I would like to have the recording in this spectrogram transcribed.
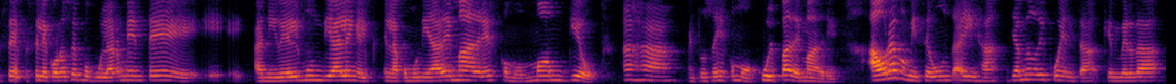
se, se le conoce popularmente eh, a nivel mundial en, el- en la comunidad de madres como mom guilt. Ajá. Entonces es como culpa de madre. Ahora con mi segunda hija ya me doy cuenta que en verdad,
